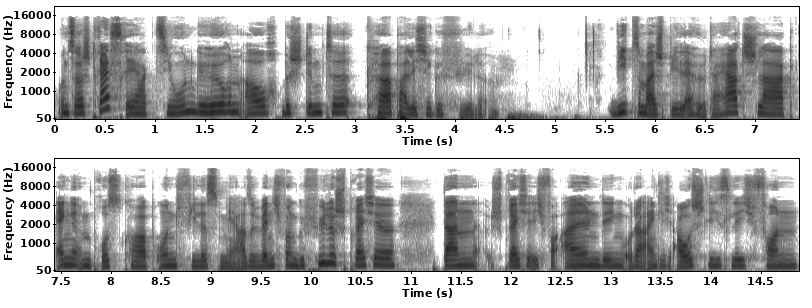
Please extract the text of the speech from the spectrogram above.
Und zur Stressreaktion gehören auch bestimmte körperliche Gefühle wie zum Beispiel erhöhter Herzschlag, Enge im Brustkorb und vieles mehr. Also wenn ich von Gefühle spreche, dann spreche ich vor allen Dingen oder eigentlich ausschließlich von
